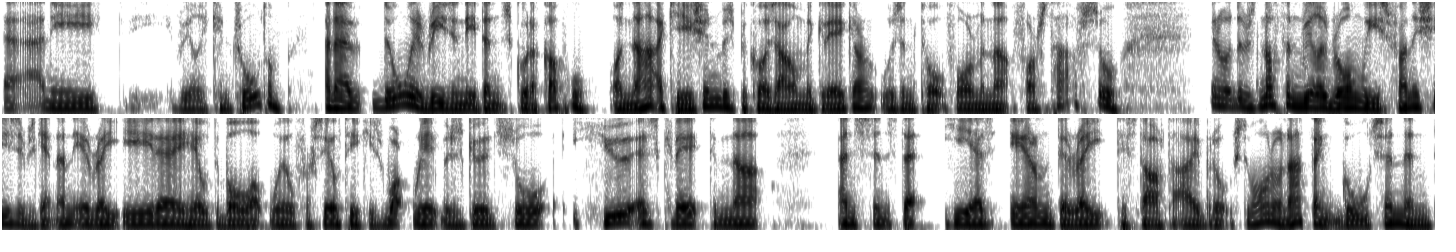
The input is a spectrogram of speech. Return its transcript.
and he, really controlled them. And the only reason he didn't score a couple on that occasion was because Allan McGregor was in top form in that first half. So, you know, there was nothing really wrong with his finishes. He was getting into the right area. He held the ball up well for Celtic. His work rate was good. So, Hugh is correct in that instance that he has earned the right to start at Ibrox tomorrow. And I think Goldson and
